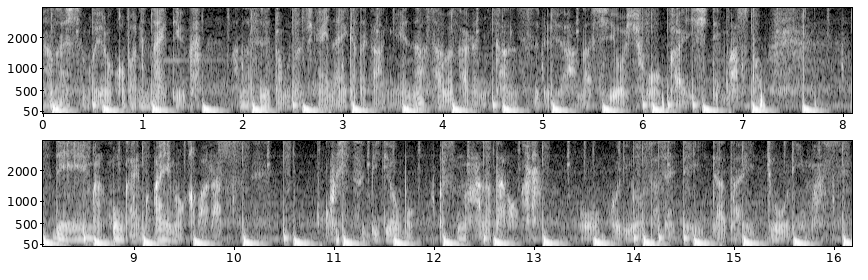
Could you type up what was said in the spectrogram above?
話しても喜ばれないというか話せる友達がいない方歓迎なサブカルに関する話を紹介してますと。で、まあ、今回も相も変わらず個室ビデオボックスの花太郎からお送りをさせていただいております。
